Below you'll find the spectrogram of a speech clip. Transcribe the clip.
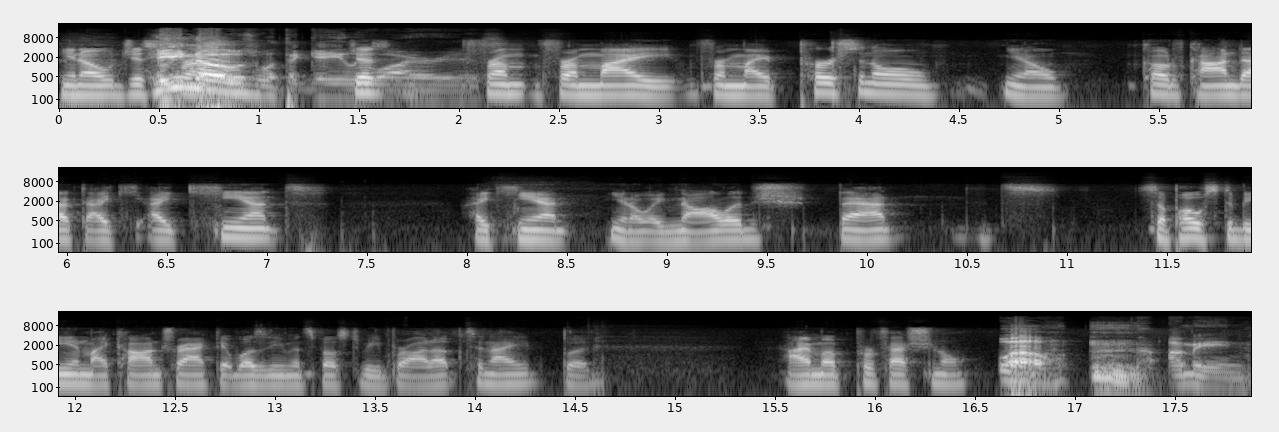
you know just He from, knows what the Gaily just Wire is. from from my from my personal you know code of conduct. I, I can't I can't you know acknowledge that it's supposed to be in my contract. It wasn't even supposed to be brought up tonight, but I'm a professional. Well, I mean,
